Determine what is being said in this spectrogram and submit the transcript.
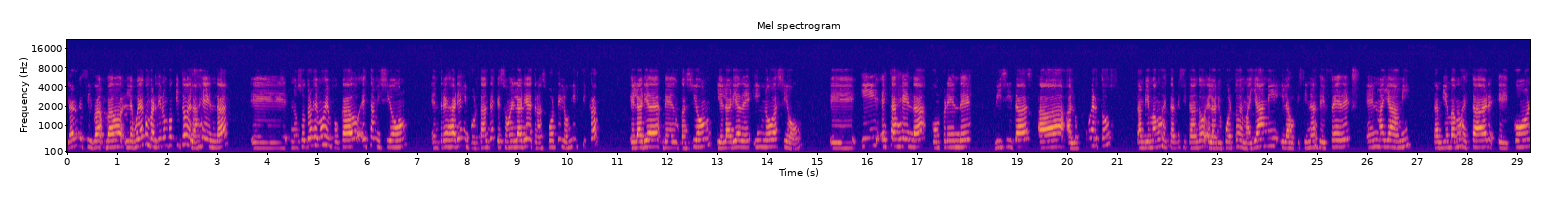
Claro que sí, va- va- les voy a compartir un poquito de la agenda. Nosotros hemos enfocado esta misión en tres áreas importantes que son el área de transporte y logística, el área de educación y el área de innovación. Eh, y esta agenda comprende visitas a, a los puertos. También vamos a estar visitando el aeropuerto de Miami y las oficinas de FedEx en Miami. También vamos a estar eh, con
